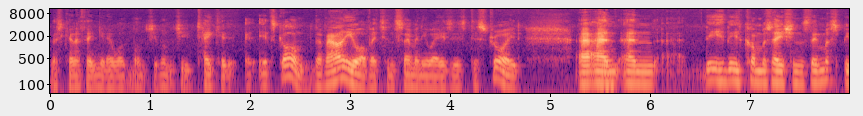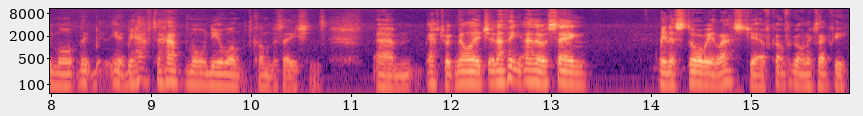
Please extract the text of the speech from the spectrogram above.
this kind of thing. You know, once you once you take it, it- it's gone. The value of it in so many ways is destroyed. Uh, and and uh, these these conversations they must be more. they- You know, we have to have more nuanced conversations. Um, we have to acknowledge. And I think, as I was saying in a story last year, I've got forgotten exactly.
